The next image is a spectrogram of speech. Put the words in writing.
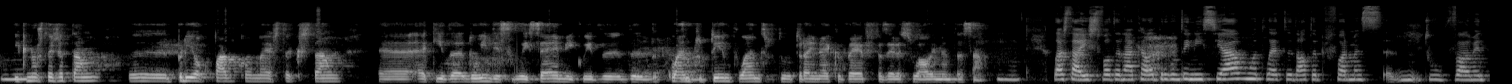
uhum. e que não esteja tão uh, preocupado com esta questão uh, aqui da, do índice glicémico e de, de, de, quanto tempo antes do treino é que deve fazer a sua alimentação. Uhum. Lá está, isto volta naquela pergunta inicial, um atleta de alta performance, tu provavelmente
